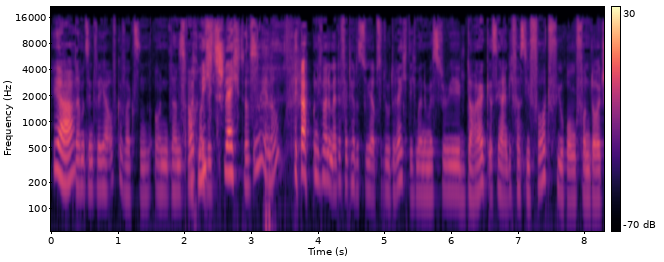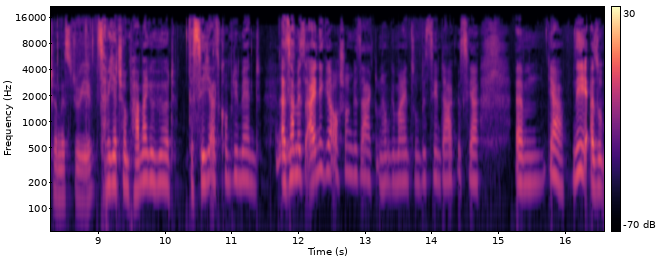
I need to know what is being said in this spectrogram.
Ja. damit sind wir ja aufgewachsen. Und dann freut Auch nichts sich. Schlechtes. Nee, ne? Ja. Und ich meine, im Endeffekt hattest du ja absolut recht. Ich meine, Mystery Dark ist ja eigentlich fast die Fortführung von deutscher Mystery. Das habe ich jetzt schon ein paar Mal gehört. Das sehe ich als Kompliment. Also haben jetzt einige auch schon gesagt und haben gemeint, so ein bisschen Dark ist ja, ähm, ja, nee, also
